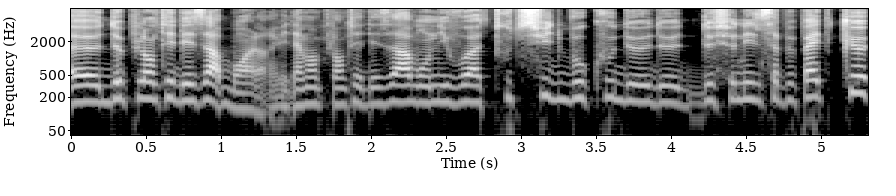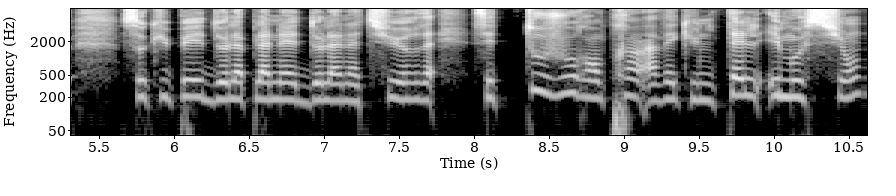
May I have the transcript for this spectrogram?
euh, de planter des arbres. Bon, alors évidemment, planter des arbres, on y voit tout de suite beaucoup de, de, sionisme. Ça peut pas être que s'occuper de la planète, de la nature. C'est toujours emprunt avec une telle émotion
